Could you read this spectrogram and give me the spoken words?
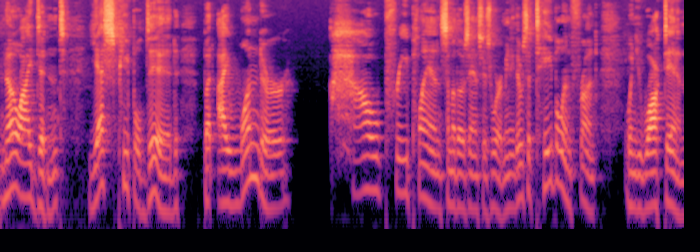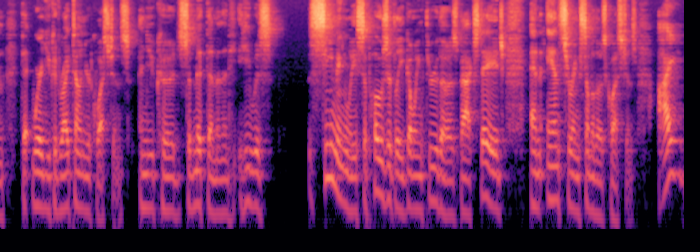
no, I didn't. Yes, people did, but I wonder how pre-planned some of those answers were. Meaning, there was a table in front when you walked in that where you could write down your questions and you could submit them, and then he- was seemingly, supposedly going through those backstage and answering some of those questions. I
